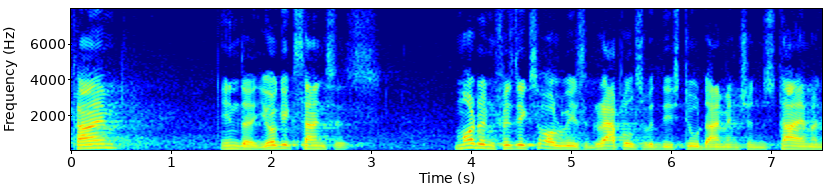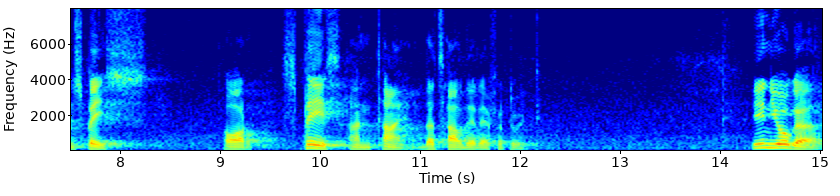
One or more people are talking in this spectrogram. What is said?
time in the yogic sciences, modern physics always grapples with these two dimensions, time and space, or space and time, that's how they refer to it. In yoga,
